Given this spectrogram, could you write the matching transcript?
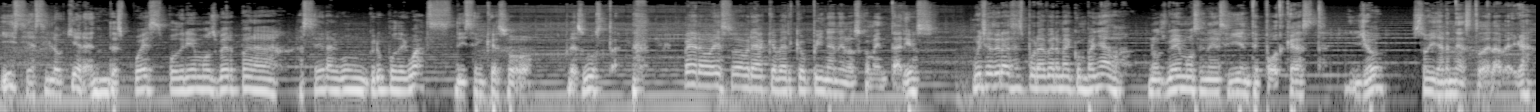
y si así lo quieren, después podríamos ver para hacer algún grupo de Whats. Dicen que eso les gusta. Pero eso habrá que ver qué opinan en los comentarios. Muchas gracias por haberme acompañado. Nos vemos en el siguiente podcast. Yo soy Ernesto de la Vega.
